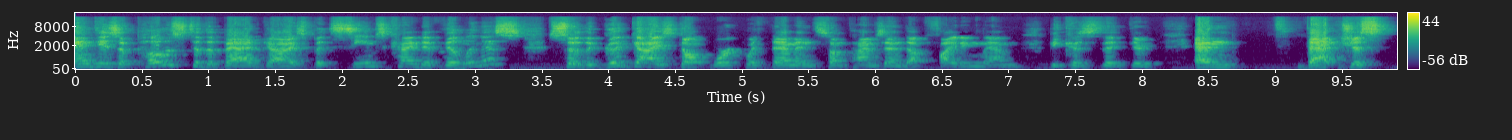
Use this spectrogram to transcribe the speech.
and is opposed to the bad guys, but seems kind of villainous. So the good guys don't work with them and sometimes end up fighting them because they- they're and that just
